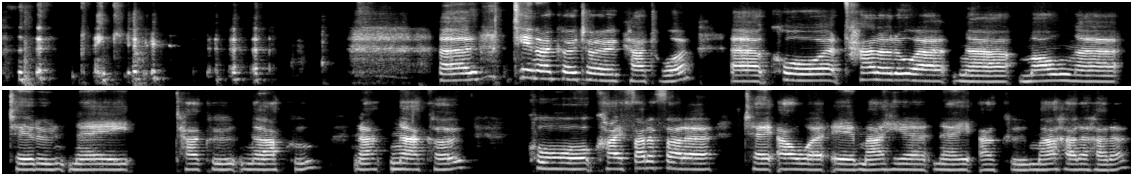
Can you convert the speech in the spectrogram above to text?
Thank you. uh, tēnā koutou katoa, uh, ko tararua ngā maunga teru nei taku ngāku, ngā, ngāko, ko Kaiwharawhara te awa e mahia nei aku maharahara.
